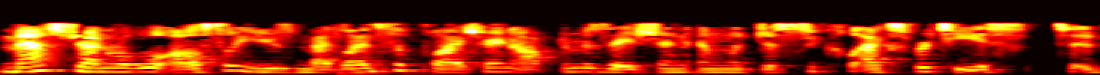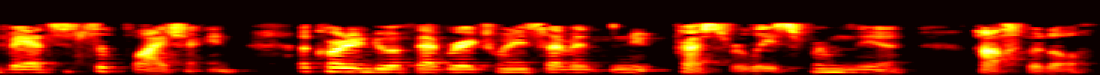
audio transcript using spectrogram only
Mass General will also use Medline's supply chain optimization and logistical expertise to advance its supply chain, according to a February 27th press release from the hospital.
